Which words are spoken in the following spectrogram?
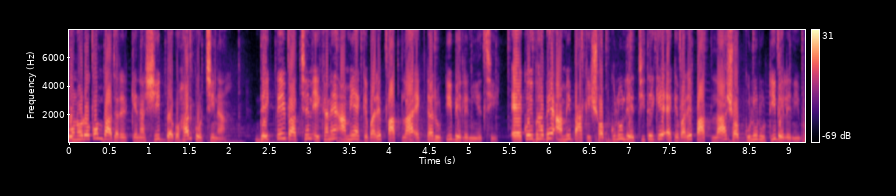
কোনো রকম বাজারের কেনা শীট ব্যবহার করছি না। দেখতেই পাচ্ছেন, এখানে আমি একেবারে পাতলা একটা রুটি বেলে নিয়েছি। একইভাবে আমি বাকি সবগুলো লেচি থেকে একেবারে পাতলা সবগুলো রুটি বেলে নিব।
